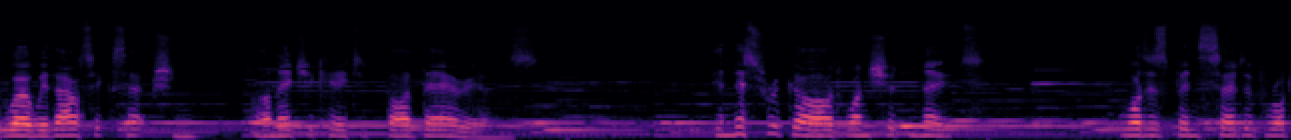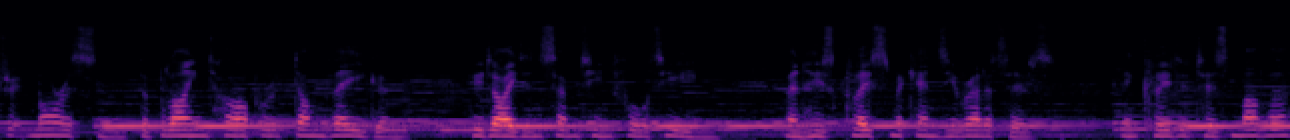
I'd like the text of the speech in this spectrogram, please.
were without exception uneducated barbarians. In this regard, one should note what has been said of Roderick Morrison, the blind harper of Dunvegan, who died in 1714 and whose close Mackenzie relatives included his mother,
